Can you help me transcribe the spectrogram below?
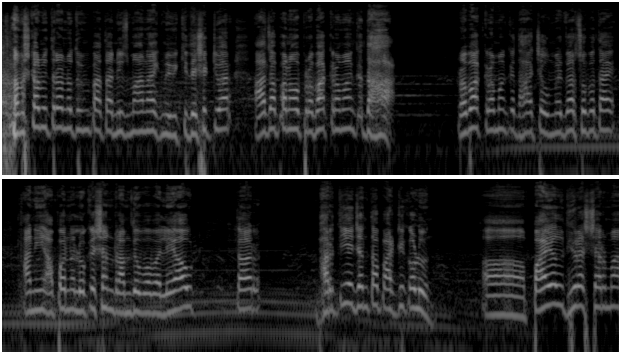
नमस्कार मित्रांनो तुम्ही पाहता न्यूज महानायक. मी विकी देशेट्टीवार. आज आपण आहोत प्रभाग क्रमांक दहा. प्रभाग क्रमांक दहाच्या उमेदवार सोबत आहे आणि आपण लोकेशन रामदेव बाबा लेआउट तर भारतीय जनता पार्टीकडून पायल धीरज शर्मा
